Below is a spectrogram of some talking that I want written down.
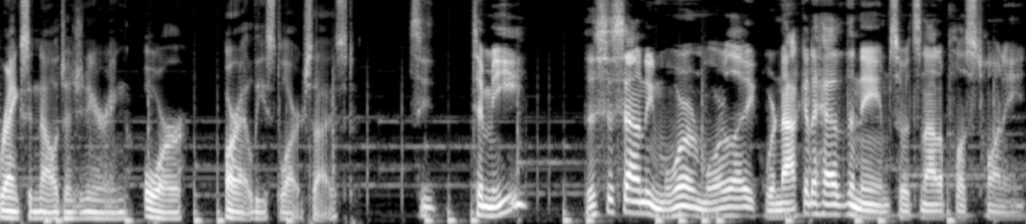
ranks in knowledge engineering or are at least large sized. See, to me, this is sounding more and more like we're not going to have the name, so it's not a plus 20.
